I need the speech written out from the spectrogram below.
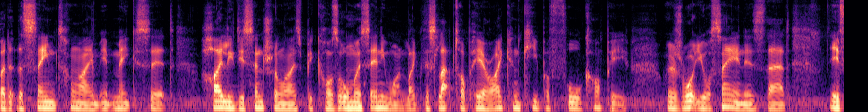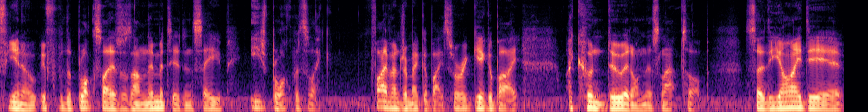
But at the same time, it makes it highly decentralized because almost anyone, like this laptop here, I can keep a full copy. Whereas what you're saying is that if you know if the block size was unlimited and say each block was like 500 megabytes or a gigabyte, I couldn't do it on this laptop. So the idea,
